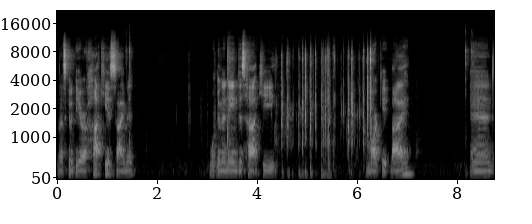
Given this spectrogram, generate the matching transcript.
That's going to be our hotkey assignment. We're going to name this hotkey market buy and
